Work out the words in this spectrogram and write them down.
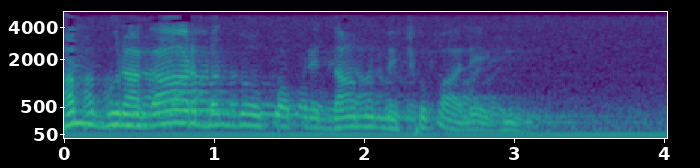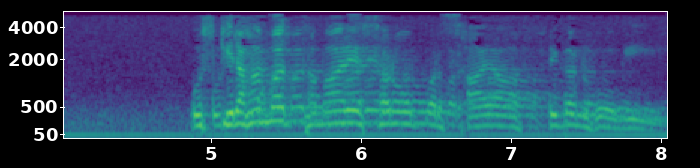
ہم گناگار بندوں کو اپنے دامن میں چھپا لے گی۔ اس کی رحمت ہمارے سروں پر سایہ فگن ہوگی۔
